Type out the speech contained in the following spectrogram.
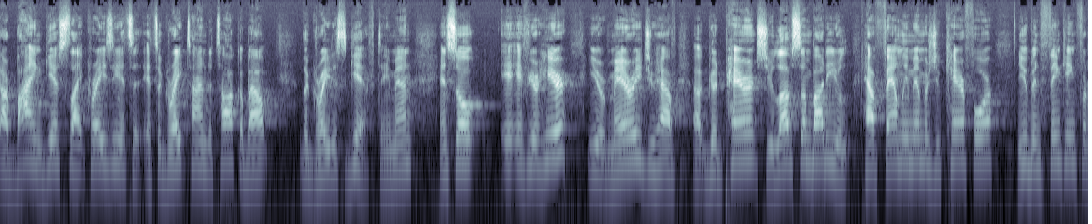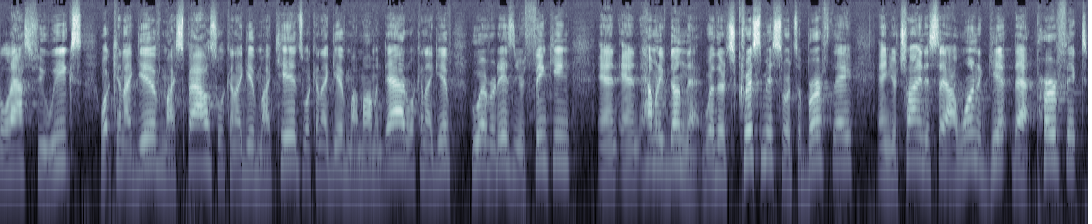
are buying gifts like crazy. It's a, it's a great time to talk about the greatest gift. Amen? And so if you're here, you're married, you have uh, good parents, you love somebody, you have family members you care for, you've been thinking for the last few weeks, what can I give my spouse? What can I give my kids? What can I give my mom and dad? What can I give whoever it is? And you're thinking, and, and how many have done that? Whether it's Christmas or it's a birthday, and you're trying to say, I want to get that perfect,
